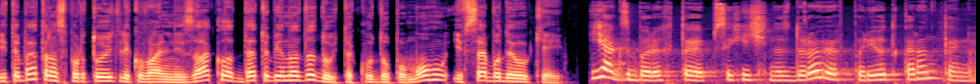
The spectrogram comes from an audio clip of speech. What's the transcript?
і тебе транспортують в лікувальний заклад, де тобі нададуть таку допомогу, і все буде окей. Як зберегти психічне здоров'я в період карантину?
